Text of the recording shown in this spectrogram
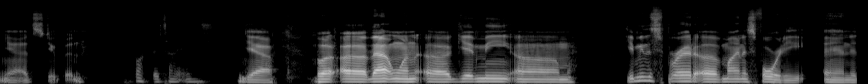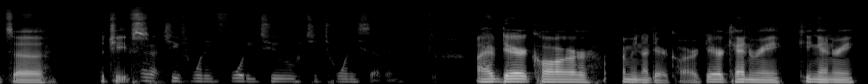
Yeah, it's stupid. Fuck the Titans. Yeah, but uh, that one, uh, give me um, give me the spread of minus forty, and it's uh the Chiefs. I got Chiefs winning forty-two to twenty-seven. I have Derek Carr. I mean, not Derek Carr. Derek Henry, King Henry.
